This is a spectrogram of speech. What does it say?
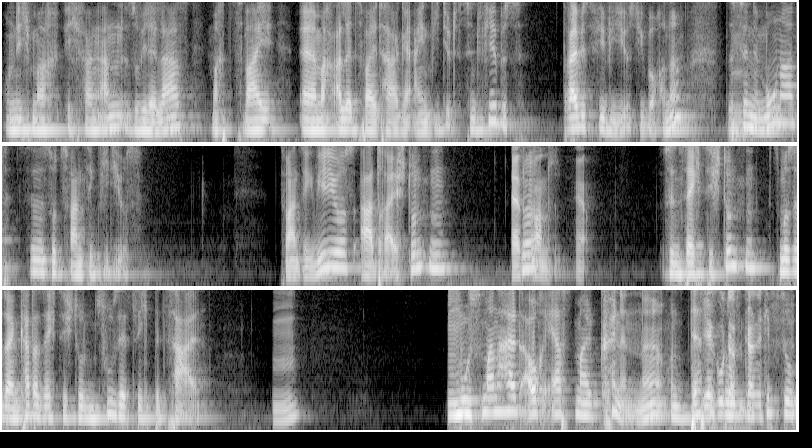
und ich mache, ich fange an, so wie der Lars, mach zwei, äh, mach alle zwei Tage ein Video. Das sind vier bis drei bis vier Videos die Woche, ne? Das sind im Monat sind es so 20 Videos. 20 Videos, a drei Stunden, Have Ja. fun. Ja. sind 60 Stunden. Jetzt musst du deinen Cutter 60 Stunden zusätzlich bezahlen. Mhm. Muss man halt auch erstmal können, ne? Und das Ja, ist gut, so, das kann es ich- gibt so,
